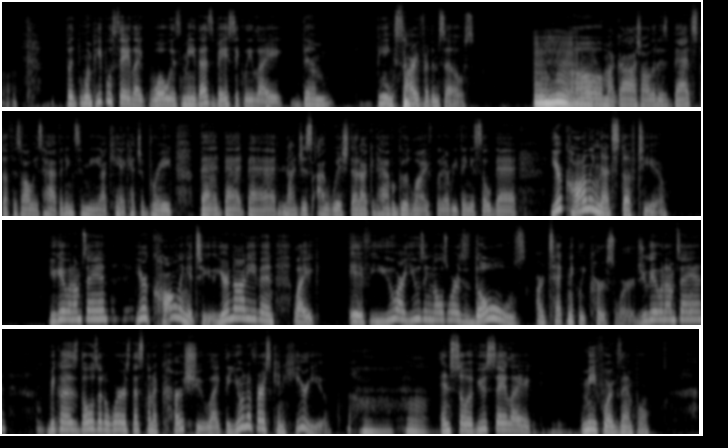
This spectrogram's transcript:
but when people say like, woe is me, that's basically like them being sorry for themselves. Mm-hmm. Oh my gosh, all of this bad stuff is always happening to me. I can't catch a break. Bad, bad, bad. And I just, I wish that I could have a good life, but everything is so bad. You're calling that stuff to you. You get what I'm saying? Mm-hmm. You're calling it to you. You're not even like, if you are using those words, those are technically curse words. You get what I'm saying? Mm-hmm. Because those are the words that's going to curse you. Like the universe can hear you. Mm-hmm. And so if you say like me, for example,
